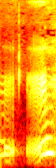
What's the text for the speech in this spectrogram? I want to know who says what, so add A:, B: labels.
A: 嗯嗯。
